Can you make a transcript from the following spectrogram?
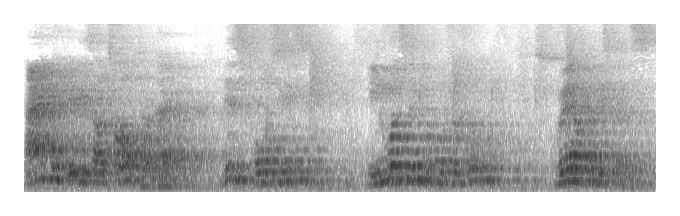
And it is also observed that this force is inversely proportional to square of the distance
